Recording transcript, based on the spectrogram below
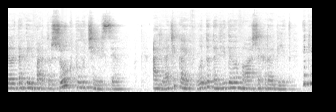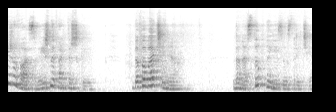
Дітки, отакий фартушок получився. А я чекаю фото та відео ваших робіт. Які ж у вас вийшли фартушки? До побачення! До наступної зустрічі!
